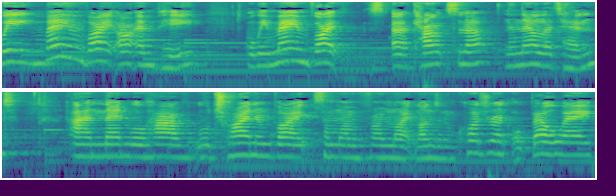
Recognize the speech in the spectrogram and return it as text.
We may invite our MP, or we may invite a councillor, and they'll attend. And then we'll have we'll try and invite someone from like London Quadrant or Bellway.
